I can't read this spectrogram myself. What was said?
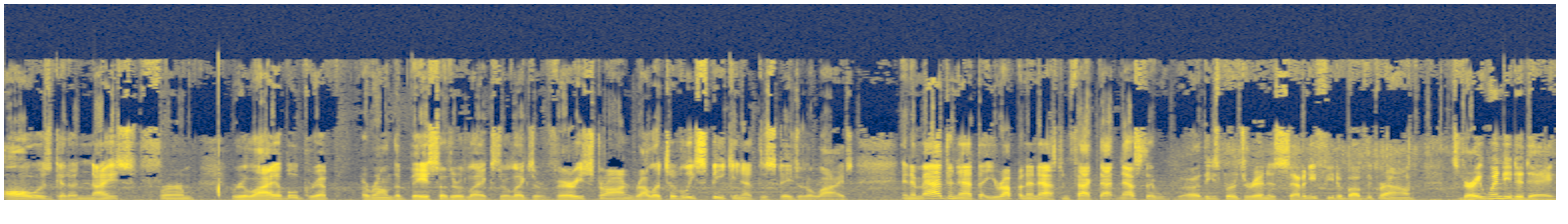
Always get a nice, firm, reliable grip around the base of their legs. Their legs are very strong, relatively speaking, at this stage of their lives. And imagine that, that you're up in a nest. In fact, that nest that uh, these birds are in is 70 feet above the ground. It's very windy today.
